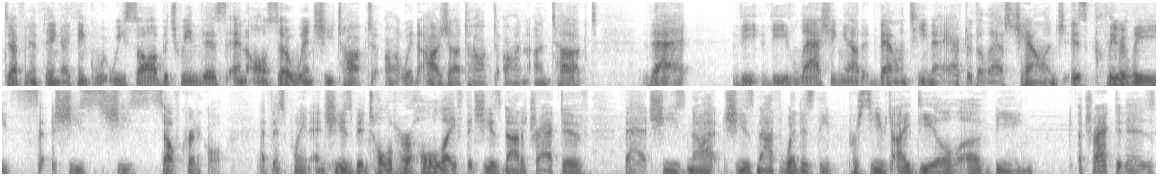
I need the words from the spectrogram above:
definite thing. I think we saw between this and also when she talked uh, when Aja talked on Untucked that the the lashing out at Valentina after the last challenge is clearly she's she's self critical at this point and she has been told her whole life that she is not attractive that she's not she is not what is the perceived ideal of being attractive is.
